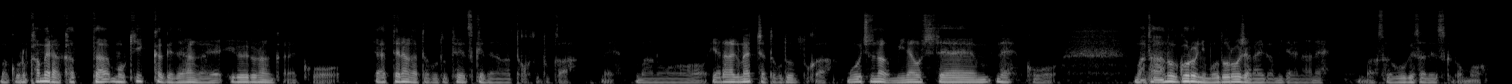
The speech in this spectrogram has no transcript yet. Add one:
まあ、このカメラ買ったもうきっかけでなんかいろいろなんかね、こう、やってなかったこと、手つけてなかったこととか、ね、まあ、あのやらなくなっちゃったこととか、もう一度なんか見直して、ね、こう、またあの頃に戻ろうじゃないかみたいなね、まあ、それ大げさですけども、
